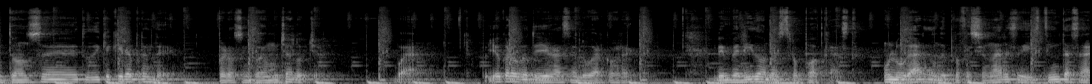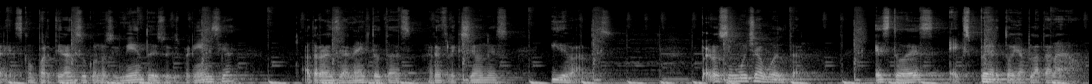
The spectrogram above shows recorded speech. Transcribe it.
Entonces, tú di que quieres aprender, pero sin coger mucha lucha. Bueno, pues yo creo que tú llegaste al lugar correcto. Bienvenido a nuestro podcast, un lugar donde profesionales de distintas áreas compartirán su conocimiento y su experiencia a través de anécdotas, reflexiones y debates. Pero sin mucha vuelta, esto es experto y aplatanado.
